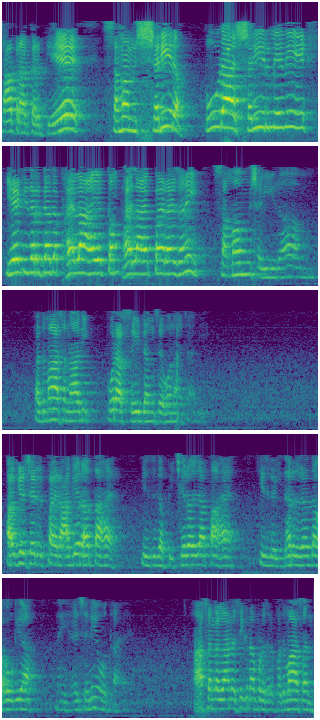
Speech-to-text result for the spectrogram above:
स्थापना करके समम शरीर पूरा शरीर में भी एक इधर ज़्यादा फैला है, एक कम फैला है, पैर ऐसा नहीं, समम शरीरम। पद्मासन आदि पूरा सही ढंग से होना चाहिए। आगे शरीर पैर आगे रहता है, किसी का पीछे रह जाता है, किसी का इधर ज़्यादा हो गया, नहीं, ऐसे नहीं होता है। आसन लगाना सीखना पड़ता है, पद्मासन।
